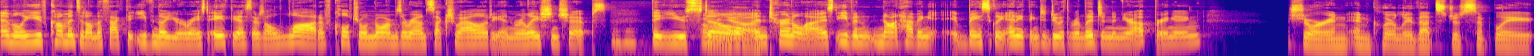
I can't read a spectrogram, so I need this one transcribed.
Emily, you've commented on the fact that even though you were raised atheist, there's a lot of cultural norms around sexuality and relationships mm-hmm. that you oh, still yeah. internalized, even not having eh, basically anything to do with religion in your upbringing. Sure, and and clearly that's just simply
